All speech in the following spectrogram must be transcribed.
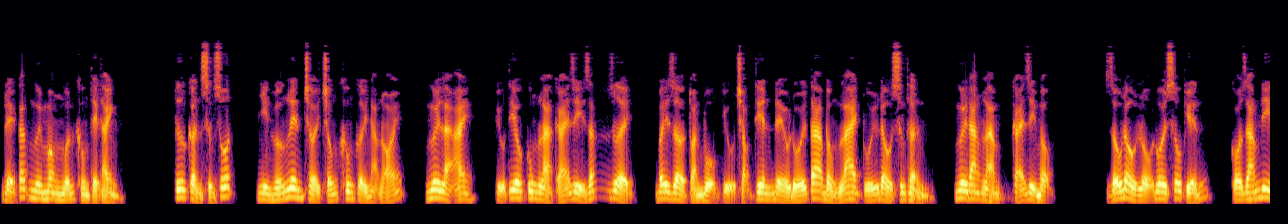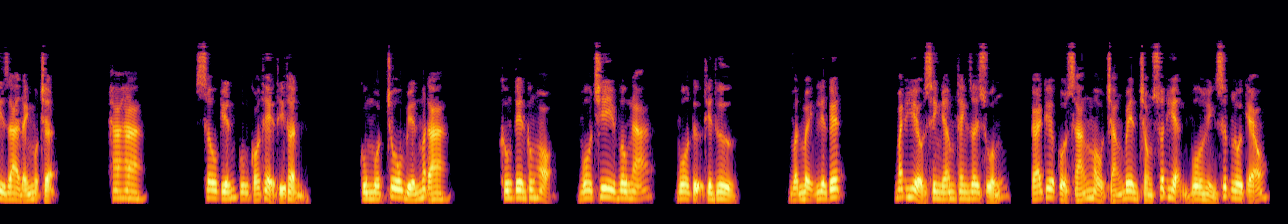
để các ngươi mong muốn không thể thành tư cẩn sửng sốt, nhìn hướng lên trời trống không cười nào nói, ngươi là ai? Cựu tiêu cung là cái gì rắc rưởi? Bây giờ toàn bộ cựu trọng tiên đều đối ta bồng lai túi đầu xương thần, ngươi đang làm cái gì mộng? Giấu đầu lộ đôi sâu kiến, có dám đi ra đánh một trận? Ha ha. Sâu kiến cũng có thể thí thần. Cùng một chỗ biến mất ta. Không tên không họ, vô c h i vô ngã, vô tự thiên thư. Vận mệnh liên kết. Bắt hiểu sinh âm thanh rơi xuống, cái kia cổ sáng màu trắng bên trong xuất hiện vô hình sức lôi kéo,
